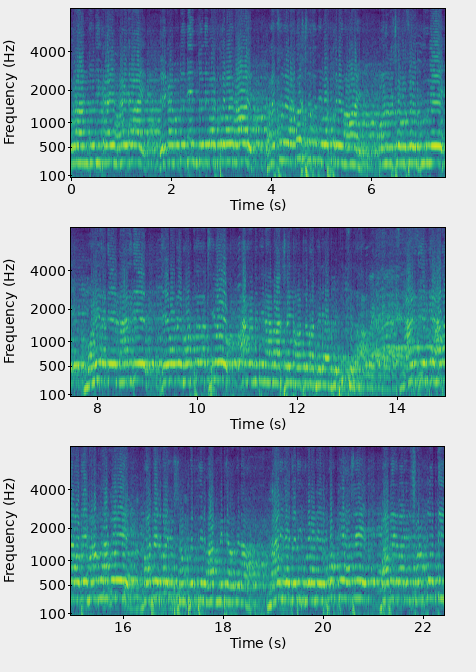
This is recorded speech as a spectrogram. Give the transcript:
কোরআন যদি কায়েম হয়ে যায়, একামত দিন যদি বাস্তবায়ন হয়, রাসূলের আদর্শ যদি বাস্তবায়ন হয়, পনেরোশো বছর পূর্বে মহিলাদের, নারীদের যেভাবে মর্যাদা ছিল, আগামী দিন আবার সেই মর্যাদা ফিরে আসবে, ঠিক ছিল? নারীদেরকে আদালতে মামলা করে বাপের বাড়ির সম্পত্তির ভাগ নিতে হবে না। নারীরা যদি কোরআনের পক্ষে আসে, বাপের বাড়ির সম্পত্তি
